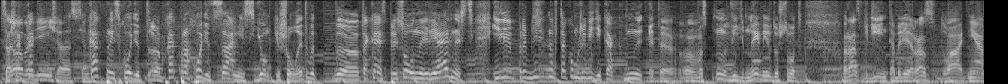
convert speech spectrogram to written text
Саша, Добрый как, день еще раз всем. Как происходит, э, как проходят сами съемки шоу? Это вот э, такая спрессованная реальность или приблизительно в таком же виде, как мы это э, ну, видим? Ну, я имею в виду, что вот раз в день там или раз в два дня.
